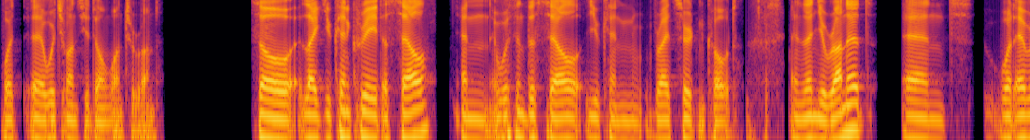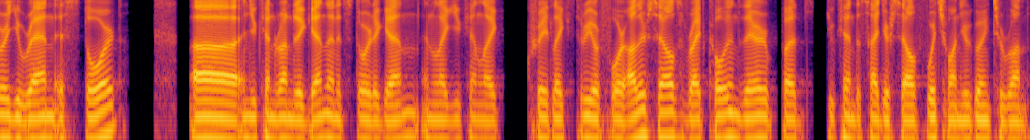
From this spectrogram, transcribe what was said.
what uh, which ones you don't want to run. So like you can create a cell and within the cell you can write certain code and then you run it and whatever you ran is stored uh, and you can run it again then it's stored again and like you can like create like three or four other cells, write code in there, but you can decide yourself which one you're going to run.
